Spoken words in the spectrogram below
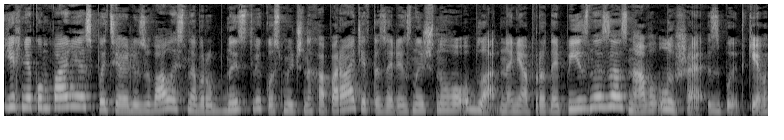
Їхня компанія спеціалізувалась на виробництві космічних апаратів та залізничного обладнання, проте бізнес зазнав лише збитків.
